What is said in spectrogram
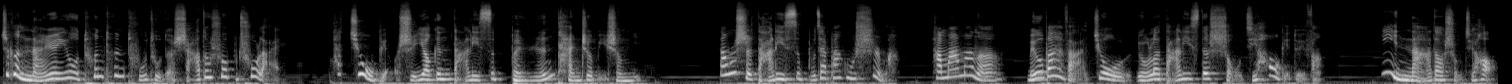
这个男人又吞吞吐吐的，啥都说不出来。他就表示要跟达利斯本人谈这笔生意。当时达利斯不在办公室嘛，他妈妈呢没有办法，就留了达利斯的手机号给对方。一拿到手机号，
